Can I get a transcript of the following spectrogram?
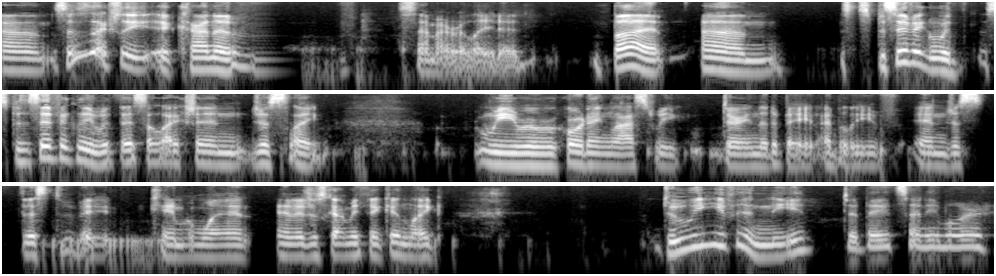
um, so this is actually it kind of semi-related, but um, specific with specifically with this election, just like we were recording last week during the debate, I believe, and just this debate came and went, and it just got me thinking, like, do we even need debates anymore?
